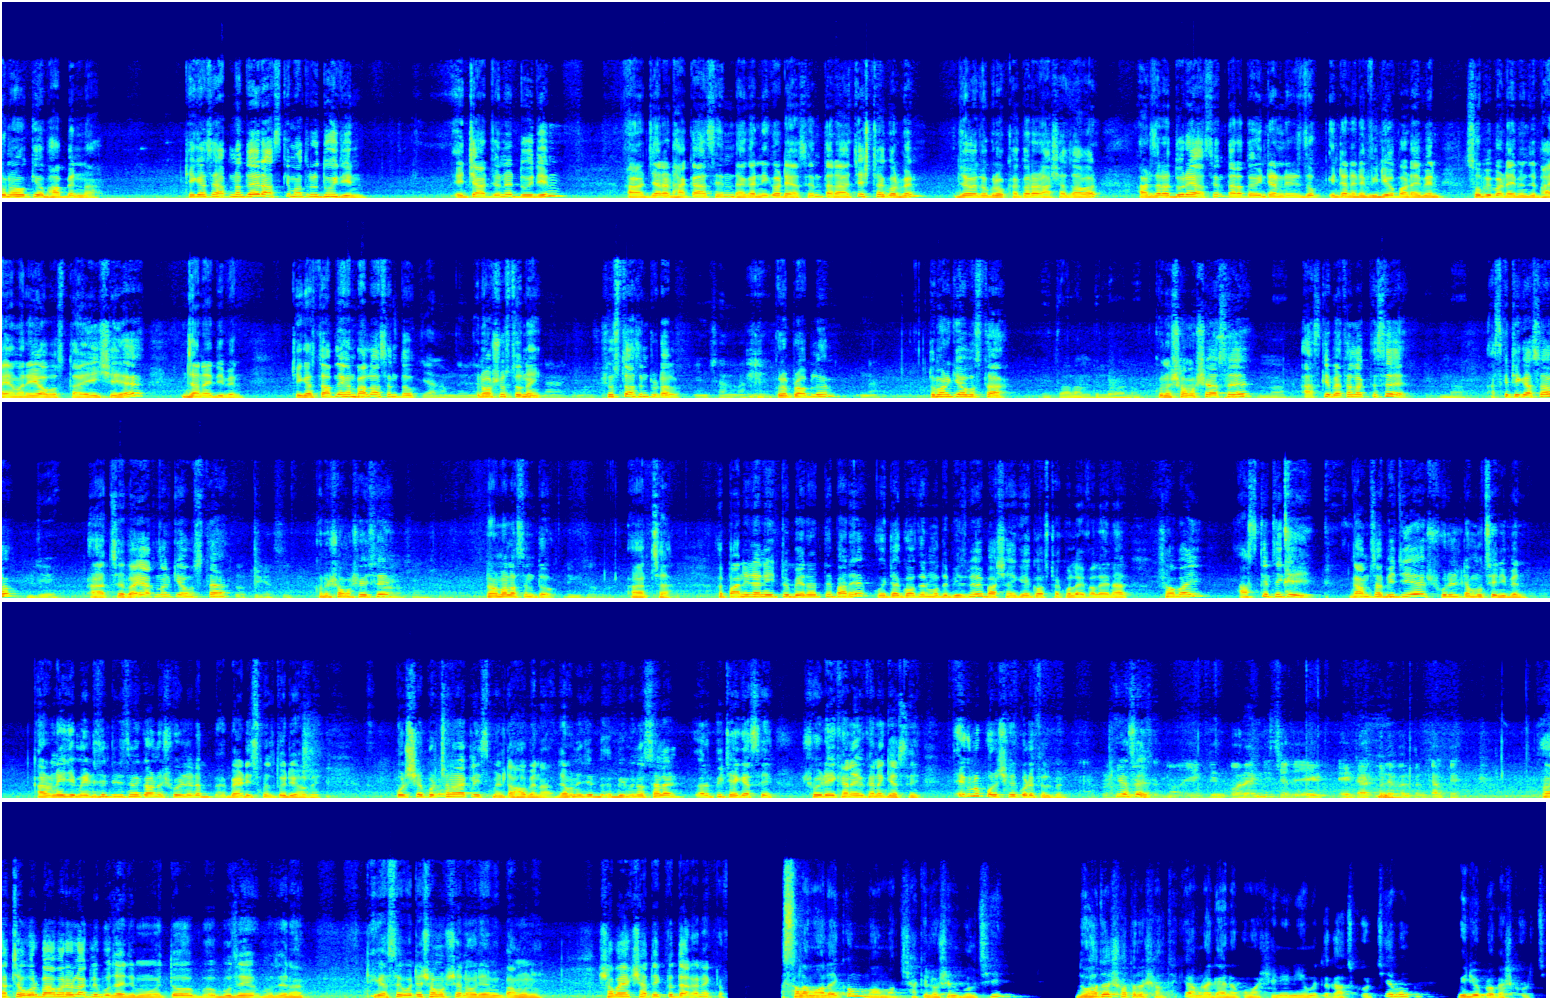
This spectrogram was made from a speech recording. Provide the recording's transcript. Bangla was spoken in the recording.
কোনো কেউ ভাববেন না। ঠিক আছে? আপনাদের আজকে মাত্র দুই দিন। এই চারজনের দুই দিন। আর যারা ঢাকা আছেন ঢাকার নিকটে আছেন তারা চেষ্টা করবেন যোগাযোগ রক্ষা করার আসা যাওয়ার। আর যারা দূরে আছেন তারা তো ইন্টারনেটে যোগ- ইন্টারনেটে ভিডিও পাঠাইবেন ছবি পাঠাইবেন যে ভাই আমার এই অবস্থা এই সে হ্যাঁ জানাই দিবেন। ঠিক আছে? তো আপনি এখন ভালো আছেন তো? কোনো অসুস্থ নেই? সুস্থ আছেন টোটাল কোনো প্রবলেম তোমার কি অবস্থা? এই তো আলহামদুলিল্লাহ ভালো। কোনো সমস্যা আছে? না। আজকে ব্যথা লাগতেছে? না। আজকে ঠিক আছো? জি। আচ্ছা ভাই আপনার কি অবস্থা? তো ঠিক আছে। কোনো সমস্যা হয়েছে? না, নর্মাল আছেন তো? আচ্ছা পানি টানি একটু বের হতে পারে ওইটা গজের মধ্যে ভিজবে বাসায় গিয়ে গজটা খোলাই ফেলেন আর সবাই আজকে থেকেই গামছা ভিজিয়ে শরীরটা মুছে নেবেন। কারণ এই যে মেডিসিন টেডিসিনের কারণে শরীরে একটা ব্যাড স্মেল তৈরি হবে। পরিষ্কার পরিচ্ছন্ন রাখলে স্মেলটা হবে না। যেমন এই যে বিভিন্ন স্যালাইন পিঠে গেছে শরীরে এখানে ওখানে গেছে এগুলো পরিষ্কার করে ফেলবেন। ঠিক আছে? একদিন পরে নিচে খুলে ফেলবেন কালকে। আচ্ছা ওর বাবারও লাগলে বোঝাই দেবো ওই তো বুঝে বুঝে না। ঠিক আছে ওইটা সমস্যা না ওরে আমি পামনি। সবাই একসাথে একটু দাঁড়ান একটা আসসালামু আলাইকুম মোহাম্মদ শাকিল হোসেন বলছি। দু হাজার সতেরো সাল থেকে আমরা গায়নাকুমাসী নিয়ে নিয়মিত কাজ করছি এবং ভিডিও প্রকাশ করছি।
